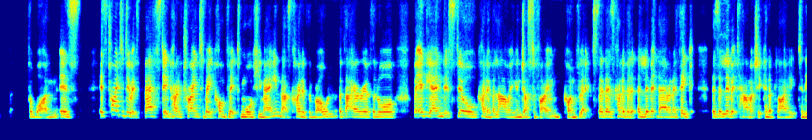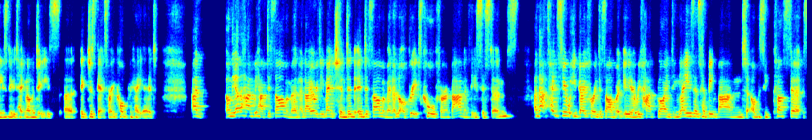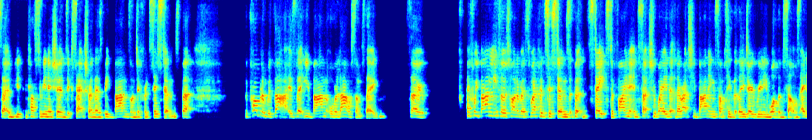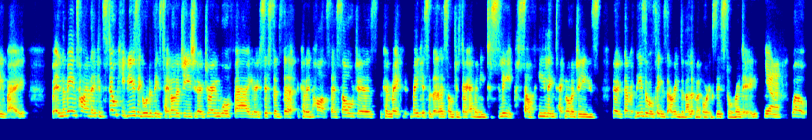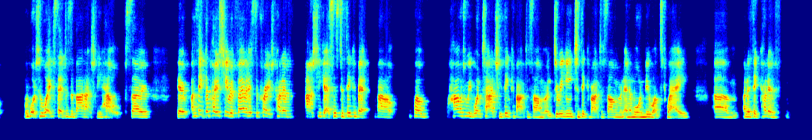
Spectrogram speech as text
for one, is it's trying to do its best in kind of trying to make conflict more humane. That's kind of the role of that area of the law. But in the end, it's still kind of allowing and justifying conflict. So there's kind of a, a limit there, and I think there's a limit to how much it can apply to these new technologies. Uh, it just gets very complicated. And on the other hand, we have disarmament. And I already mentioned in, in disarmament, a lot of groups call for a ban of these systems. And that tends to be what you go for in disarmament. You know, we've had blinding lasers have been banned, obviously cluster certain cluster munitions, etc. There's been bans on different systems, but the problem with that is that you ban or allow something. So if we ban lethal autonomous weapon systems, but states define it in such a way that they're actually banning something that they don't really want themselves anyway, but in the meantime, they can still keep using all of these technologies, you know, drone warfare, you know, systems that can enhance their soldiers, can make make it so that their soldiers don't ever need to sleep, self-healing technologies. You know, these are all things that are in development or exist already. Yeah. Well, what to what extent does a ban actually help? So, you know, I think the post-human feminist approach kind of actually gets us to think a bit about, well, how do we want to actually think about disarmament? Do we need to think about disarmament in a more nuanced way? Um, and I think kind of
